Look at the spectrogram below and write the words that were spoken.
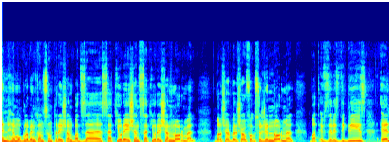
in hemoglobin concentration but the saturation saturation normal. Partial pressure of oxygen normal. But if there is degrees in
